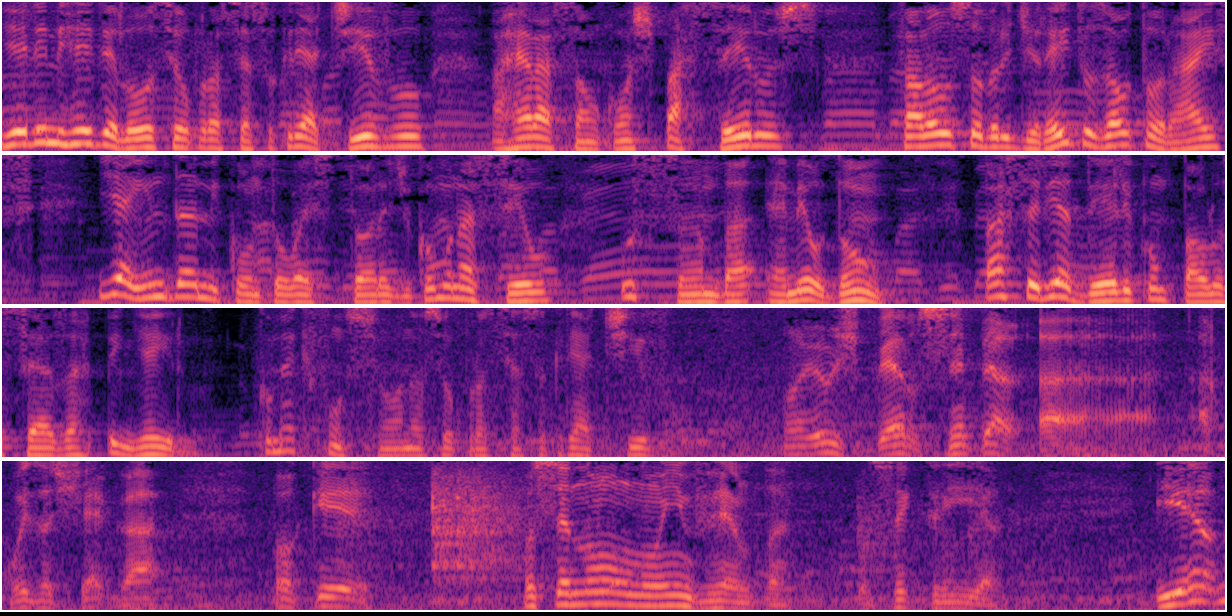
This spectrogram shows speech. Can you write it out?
e ele me revelou seu processo criativo, a relação com os parceiros, falou sobre direitos autorais e ainda me contou a história de como nasceu o Samba é Meu Dom, parceria dele com Paulo César Pinheiro. Como é que funciona o seu processo criativo? Eu espero sempre a, a, a coisa chegar, porque você não, não inventa, você cria. E eu,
